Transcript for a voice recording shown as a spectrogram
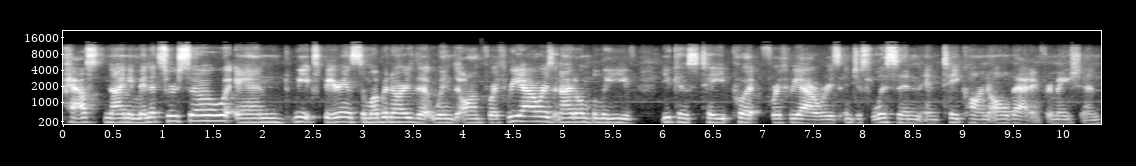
past 90 minutes or so. And we experienced some webinars that went on for three hours. And I don't believe you can stay put for three hours and just listen and take on all that information.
